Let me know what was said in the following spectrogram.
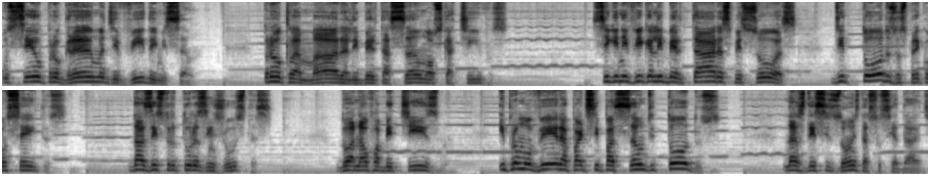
o seu programa de vida e missão. Proclamar a libertação aos cativos significa libertar as pessoas de todos os preconceitos, das estruturas injustas, do analfabetismo e promover a participação de todos nas decisões da sociedade.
